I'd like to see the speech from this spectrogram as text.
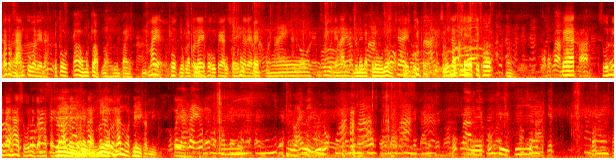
เขาต้องสามตัวเลยนะก็ตัวเก้ามันกลับเนาะลืมไปไม่หกยกหลักกิโลอะไรหกแปดศูนย์อะไรนะอ๋อมันก็อยู่ในนั้นนะอยู่ในหลักกิโลด้วยใช่สิบหลักกิโลสิบหก แปดศูนย์มีไหมห้าศูนย์จะมาใส่กันมันก็อยู่นั่นมันก็อยู่นั่นหมดมีครับมีซื้อหลายหลีกด้วยเนาะหกล้านนี่ผมซื้อสี่ห้าเจ็ดส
